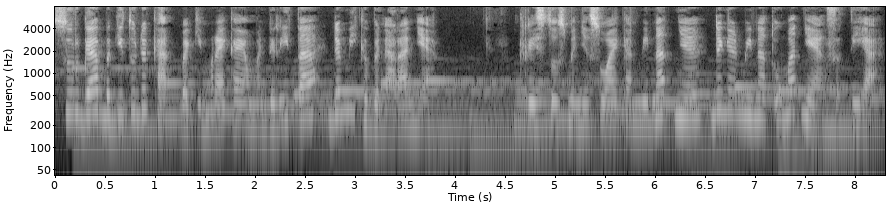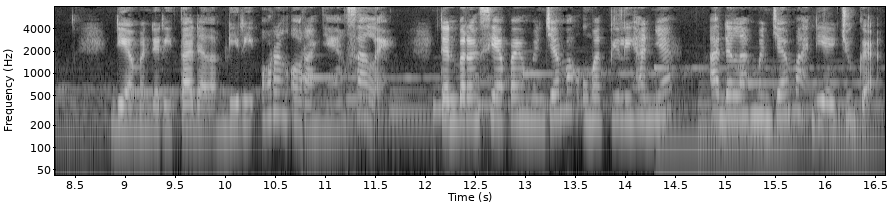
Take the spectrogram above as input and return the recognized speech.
Surga begitu dekat bagi mereka yang menderita demi kebenarannya. Kristus menyesuaikan minatnya dengan minat umatnya yang setia. Dia menderita dalam diri orang-orangnya yang saleh, dan barang siapa yang menjamah umat pilihannya adalah menjamah dia juga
